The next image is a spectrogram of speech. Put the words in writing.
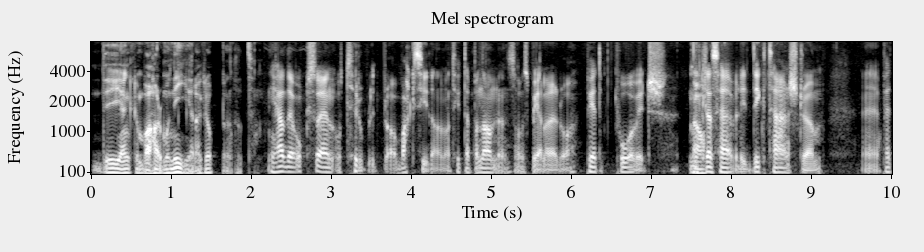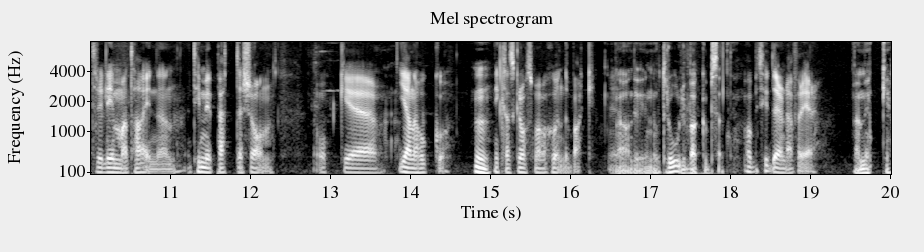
Det är egentligen bara harmoni i hela kroppen. Så att, Ni hade också en otroligt bra backsida om man tittar på namnen som spelade då. Peter Popovic, Ja. Niklas Hävelli, Dick Ternström, Petri Limatainen, Timmy Pettersson och eh, Janne Hokko. mm. Niklas Grossman var sjunde back. Eh, Ja, det är en otrolig backuppsättning. Vad betyder den där för er? Ja, mycket.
